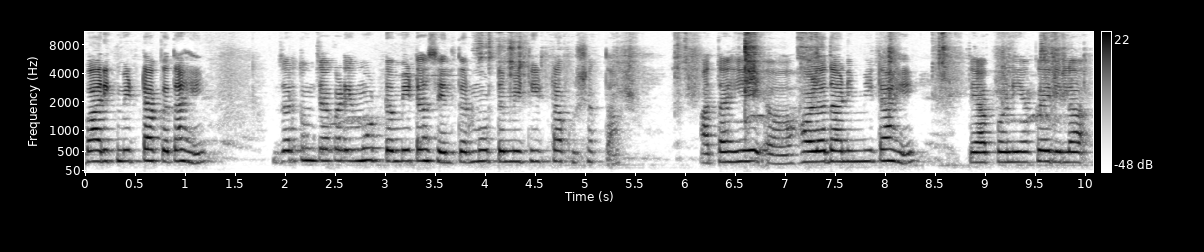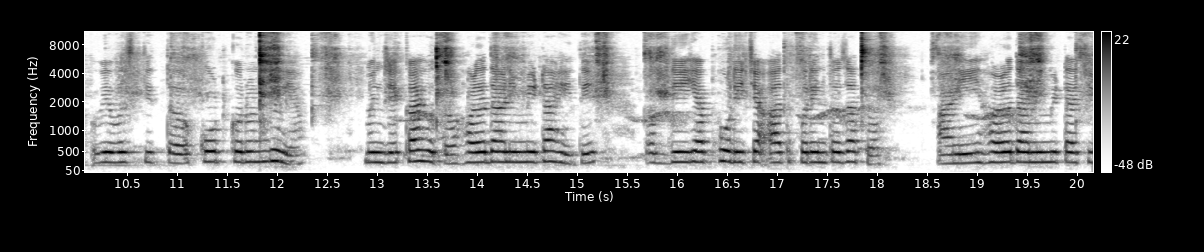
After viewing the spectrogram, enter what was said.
बारीक मीठ टाकत आहे. जर तुमच्याकडे मोठं मीठ असेल तर मोठं मीठही टाकू शकता. आता हे हळद आणि मीठ आहे. ते आपण या कैरीला व्यवस्थित कोट करून घेऊया. म्हणजे काय होतं हळद आणि मीठ आहे ते अगदी ह्या फोडीच्या आतपर्यंत जातं. आणि हळद आणि मिठाची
